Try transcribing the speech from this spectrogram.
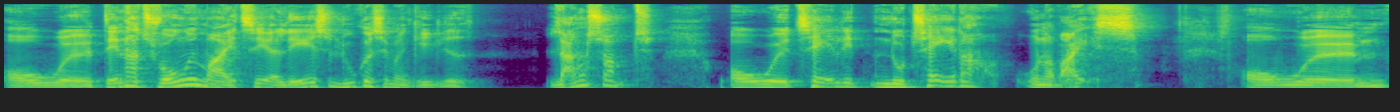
Og øh, den har tvunget mig til at læse Lukas evangeliet langsomt og øh, tage lidt notater undervejs. Og øh,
